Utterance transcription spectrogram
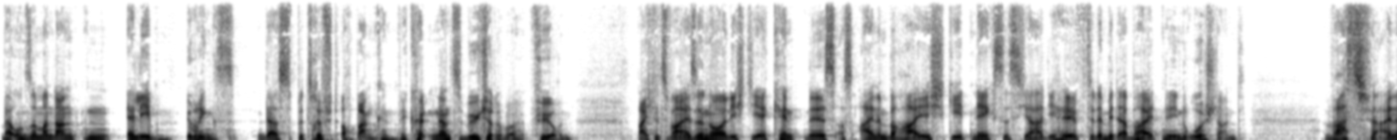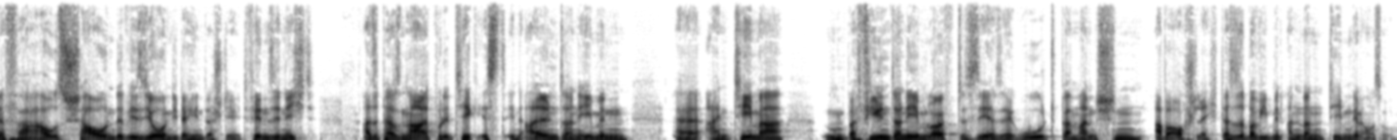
bei unseren Mandanten erleben. Übrigens, das betrifft auch Banken. Wir könnten ganze Bücher darüber führen. Beispielsweise neulich die Erkenntnis, aus einem Bereich geht nächstes Jahr die Hälfte der Mitarbeitenden in Ruhestand. Was für eine vorausschauende Vision, die dahinter steht. Finden Sie nicht? Also Personalpolitik ist in allen Unternehmen äh, ein Thema. Bei vielen Unternehmen läuft es sehr, sehr gut, bei manchen aber auch schlecht. Das ist aber wie mit anderen Themen genauso.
